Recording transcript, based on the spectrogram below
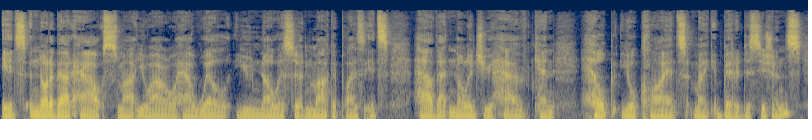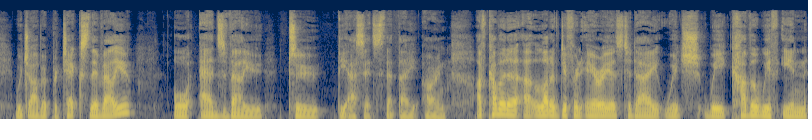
It's not about how smart you are or how well you know a certain marketplace. It's how that knowledge you have can help your clients make better decisions, which either protects their value or adds value to the assets that they own. I've covered a, a, lot of different areas today, which we cover within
